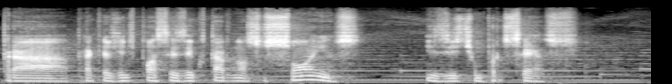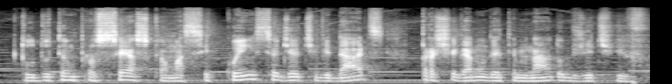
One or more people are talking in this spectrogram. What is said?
Para que a gente possa executar nossos sonhos, existe um processo. Tudo tem um processo, que é uma sequência de atividades para chegar num determinado objetivo.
